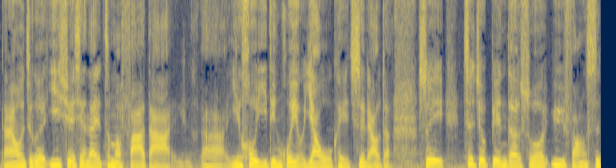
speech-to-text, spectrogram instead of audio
当然，我这个医学现在这么发达啊、以后一定会有药物可以治疗的，所以这就变得说预防是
